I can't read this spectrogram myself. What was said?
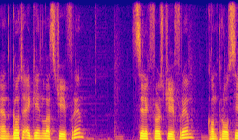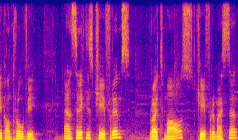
and go to again last keyframe select first keyframe Ctrl C Ctrl V and select these keyframes right mouse keyframe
